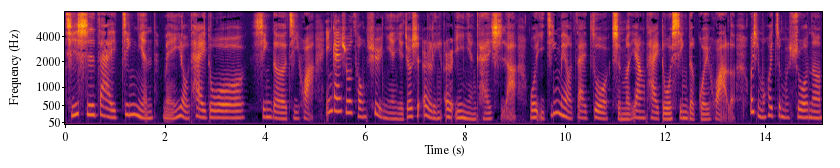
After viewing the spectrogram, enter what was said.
其实在今年没有太多。新的计划，应该说从去年，也就是二零二一年开始啊，我已经没有再做什么样太多新的规划了。为什么会这么说呢？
